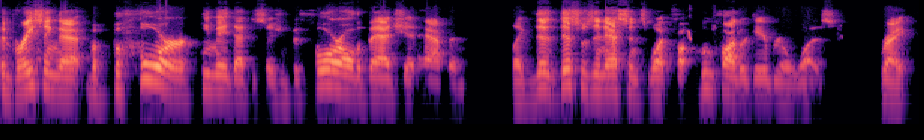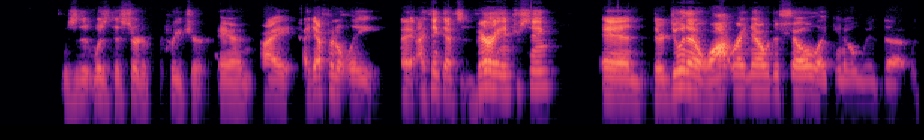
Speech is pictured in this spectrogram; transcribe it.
embracing that, but before he made that decision, before all the bad shit happened, like th- this was in essence what who Father Gabriel was, right? was the, was this sort of preacher, and I I definitely I, I think that's very interesting, and they're doing that a lot right now with the show, like you know with uh, with,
